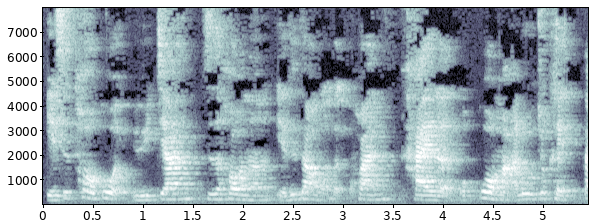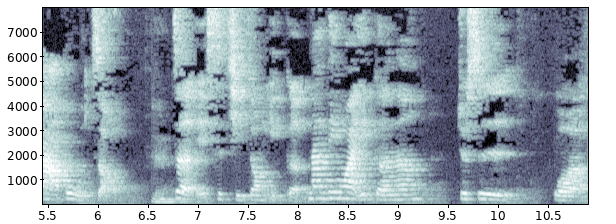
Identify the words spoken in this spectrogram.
也是透过瑜伽之后呢，也是让我的髋开了，我过马路就可以大步走，嗯，这也是其中一个。那另外一个呢，就是我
